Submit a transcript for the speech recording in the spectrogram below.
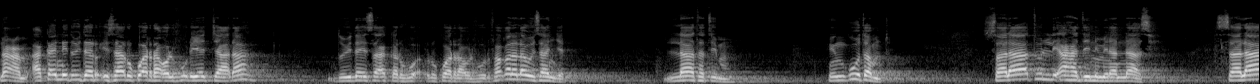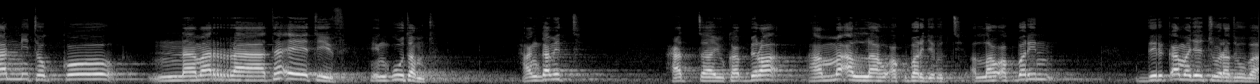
نعم أكا إني دويد إسا ركوع الراء الفود يجارة دويد إسا أكا ركوع الراء الفود فقال له إسانجد لا تتم هنقوتمت صلاة لأحد من الناس salaanni tokko namarraa ta'eetiif hin guutamtu. هنقمت حتى يكبر هم الله أكبر جلت الله أكبر dirqama jechuudha duuba.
